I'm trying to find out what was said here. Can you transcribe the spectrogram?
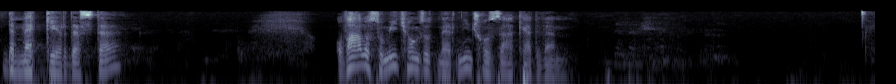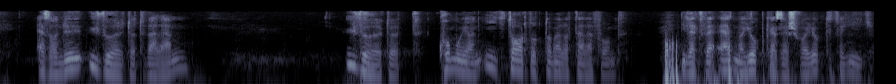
de megkérdezte. A válaszom így hangzott, mert nincs hozzá kedvem. Ez a nő üvöltött velem, üvöltött, komolyan így tartottam el a telefont. Illetve ez már jobbkezes vagyok, tehát hogy így.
